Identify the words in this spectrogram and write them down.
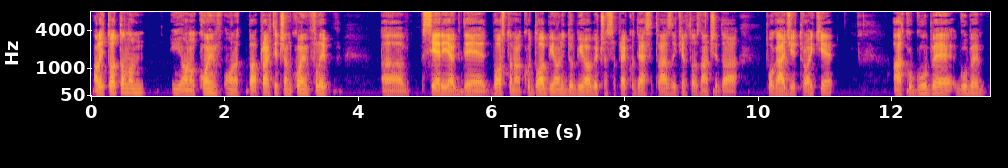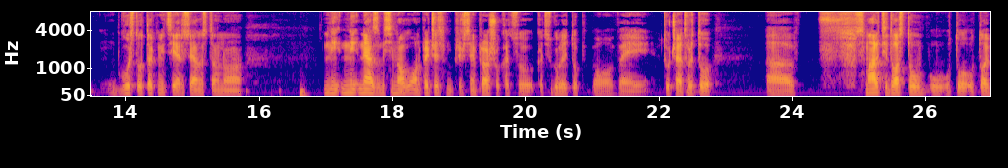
Ali totalno i ono, coin, ono pa, praktičan coin flip uh, serija gde Boston ako dobije, oni dobije obično sa preko 10 razlike, jer to znači da pogađaju trojke. Ako gube, gube gusto utakmice jer su jednostavno ni, ni, ne znam, mislim, mnogo, ono, pričao sam, pričao sam i prošlo kad su, kad su gubili tu, ove, tu četvrtu, uh, Smart je dosta u, u, u, to, u, toj,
